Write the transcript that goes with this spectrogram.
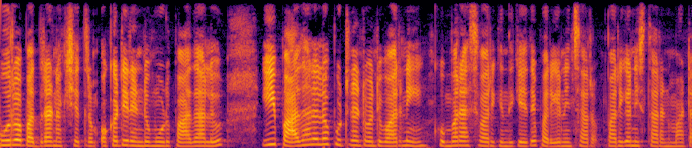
పూర్వభద్ర నక్షత్రం ఒకటి రెండు మూడు పాదాలు. ఈ పాదాలలో పుట్టినటువంటి వారిని కుంభరాశి వారి కిందికైతే పరిగణించారు పరిగణిస్తారనమాట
